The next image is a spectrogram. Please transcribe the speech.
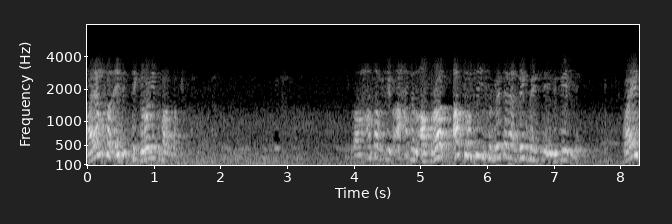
هيحصل إيه في ال tigroid fundus لو حصل في أحد الأمراض atrophy في ال retina pigment epithelium كويس؟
